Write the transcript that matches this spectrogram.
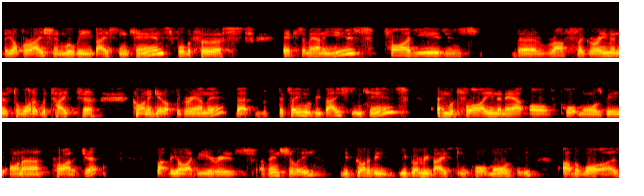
the operation will be based in Cairns for the first X amount of years. Five years is the rough agreement as to what it would take to kind of get off the ground there. That the team would be based in Cairns and would fly in and out of Port Moresby on a private jet. But the idea is eventually you've got to be you've got to be based in Port Moresby, otherwise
